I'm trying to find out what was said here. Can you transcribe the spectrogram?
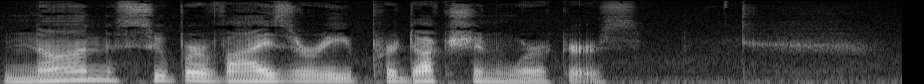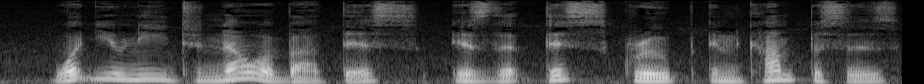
non supervisory production workers. What you need to know about this is that this group encompasses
